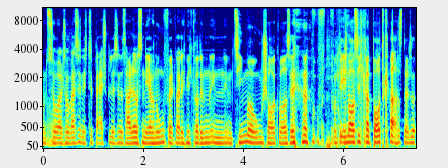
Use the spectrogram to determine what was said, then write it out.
und so, also weiß ich nicht, die Beispiele sind das alle aus dem näheren Umfeld, weil ich mich gerade im Zimmer umschaue quasi, von dem aus ich gerade podcast. Also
